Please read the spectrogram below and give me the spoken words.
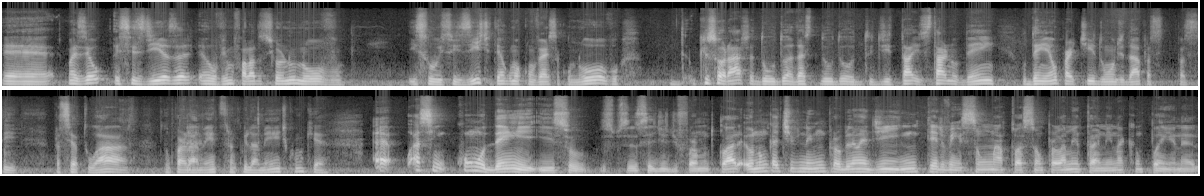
É, mas eu, esses dias, eu ouvimos falar do senhor no Novo. Isso, isso existe? Tem alguma conversa com o Novo? O que o senhor acha do, do, do, do de estar no DEM? O DEM é um partido onde dá para se, se atuar no parlamento é. tranquilamente? Como que é? É, assim, com o DEM, isso, isso precisa ser dito de forma muito clara, eu nunca tive nenhum problema de intervenção na atuação parlamentar, nem na campanha, né?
